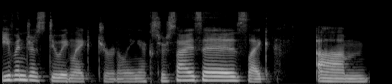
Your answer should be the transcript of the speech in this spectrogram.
even just doing like journaling exercises like um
